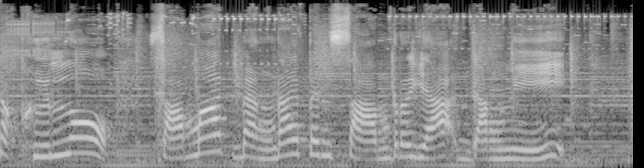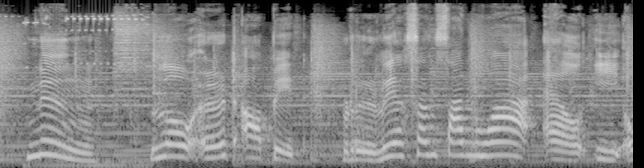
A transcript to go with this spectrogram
จากพื้นโลก สามารถแบ่งได้เป็น 3 ระยะดังนี้ 1. Low Earth Orbit หรือเรียกสั้นๆว่า LEO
